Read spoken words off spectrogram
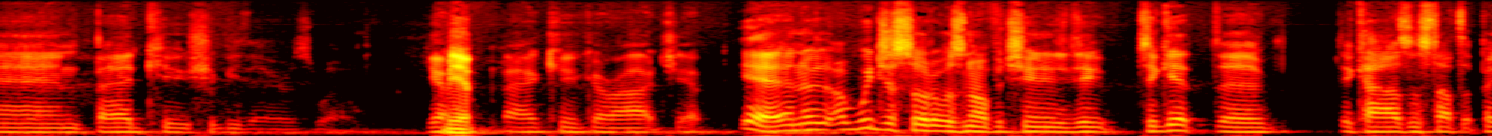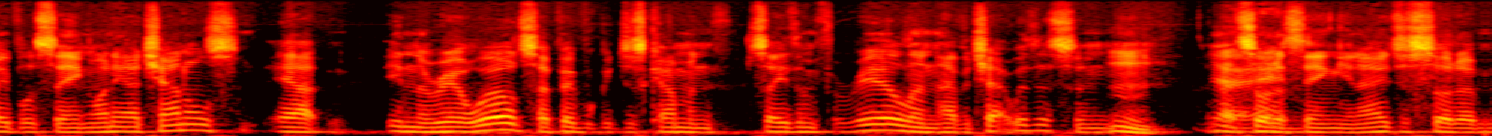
and Bad Q should be there as well. Yep. Bad Q Garage. Yep. Yeah, and uh, we just thought it was an opportunity to, to get the, the cars and stuff that people are seeing on our channels out in the real world so people could just come and see them for real and have a chat with us and Mm. Yeah, that sort of thing, you know, just sort of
